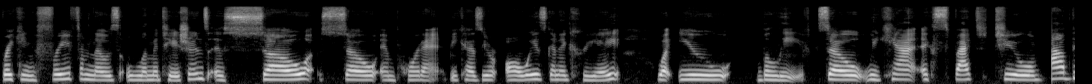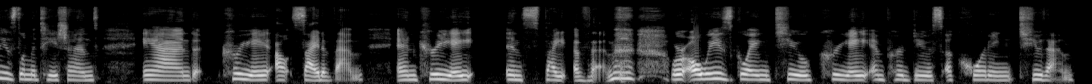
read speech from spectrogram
breaking free from those limitations is so, so important because you're always going to create what you believe. So we can't expect to have these limitations and create outside of them and create in spite of them. We're always going to create and produce according to them.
